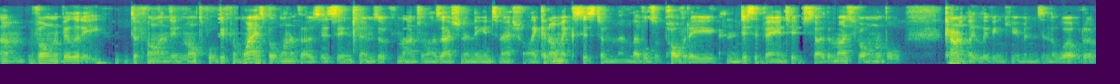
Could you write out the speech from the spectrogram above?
um, vulnerability defined in multiple different ways, but one of those is in terms of marginalisation in the international economic system and levels of poverty and disadvantage. So the most vulnerable currently living humans in the world are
